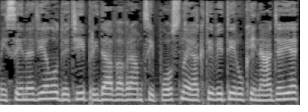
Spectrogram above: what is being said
Misijné dielo detí pridáva v rámci pôstnej aktivity Ruky nádeje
